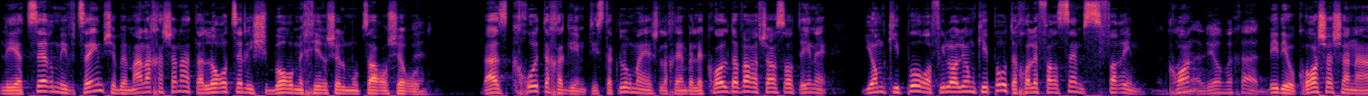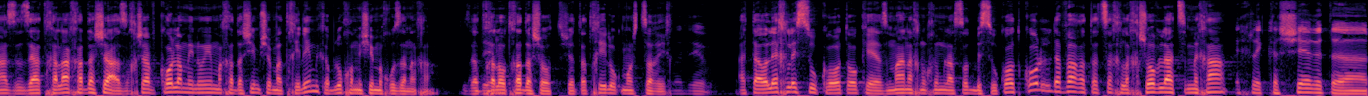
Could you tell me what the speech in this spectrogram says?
לייצר מבצעים שבמהלך השנה אתה לא רוצה לשבור מחיר של מוצר או שירות. ואז קחו את החגים, תסתכלו מה יש לכם, ולכל דבר אפשר לעשות, הנה, יום כיפור, אפילו על יום כיפור, אתה יכול לפרסם ספרים, נכון? נכון, על יום אחד. בדיוק, ראש השנה, זה, זה התחלה חדשה, אז עכשיו כל המנויים החדשים שמתחילים יקבלו 50% הנחה. כי זה התחלות חדשות, שתתחילו כמו שצריך. מדהים. אתה הולך לסוכות, אוקיי, אז מה אנחנו יכולים לעשות בסוכות? כל דבר אתה צריך לחשוב לעצמך. איך לקשר את, ה,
